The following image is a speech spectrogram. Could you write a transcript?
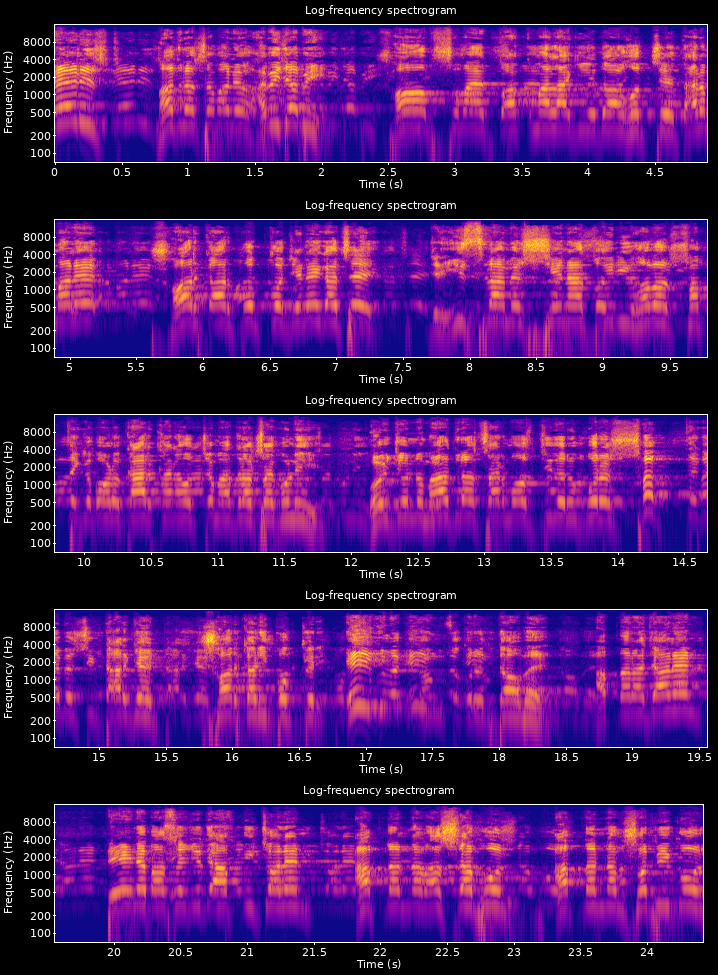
টেরিস্ট মাদ্রাসা মানে হাবিজাবি। সব সময় তকমা লাগিয়ে দেওয়া হচ্ছে। তার মানে সরকার পক্ষ জেনে গেছে যে ইসলামের সেনা তৈরি হওয়ার সব থেকে বড় কারখানা হচ্ছে মাদ্রাসাগুলি। ওই জন্য মাদ্রাসার মসজিদের উপরে সব থেকে বেশি টার্গেট সরকারি পক্ষের। এইগুলোকে ধ্বংস করে দিতে হবে। আপনারা জানেন ট্রেনে বাসে যদি আপনি চলেন, আপনার নাম আশরাফুল, আপনার নাম শফিকুল,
